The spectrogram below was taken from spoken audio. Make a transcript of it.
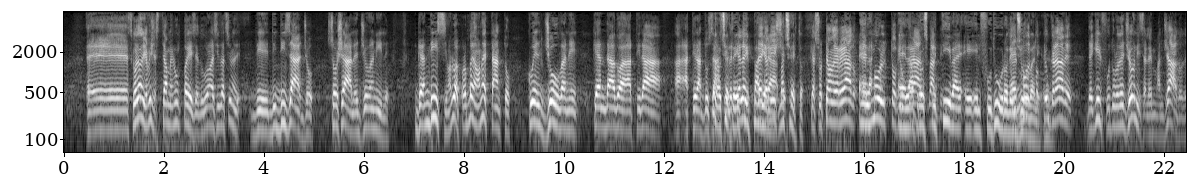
eh, scusate, invece stiamo in un paese dove una situazione di, di disagio sociale giovanile grandissima. Allora il problema non è tanto quel giovane che è andato a tirare a, a tirare due no, certo, perché lei, pagherà, lei ma certo, che sul piano del reato è, è la, molto più è grave. È la prospettiva guardi, e il futuro dei è giovani. È molto più grave di chi il futuro dei giovani se l'è mangiato.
